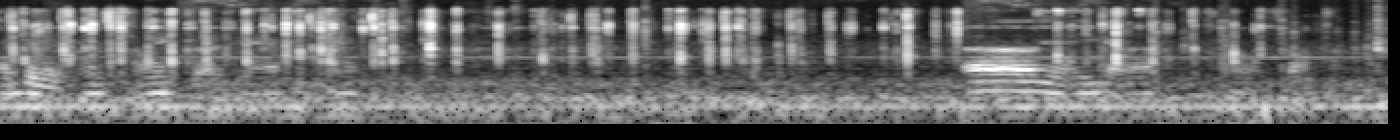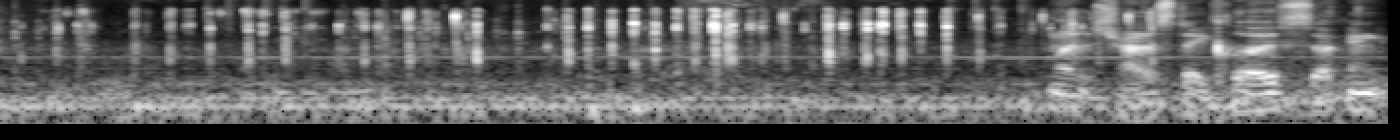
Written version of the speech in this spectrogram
I did it instantly, but yeah, he can't. Oh yeah, you gotta. Oh fuck. I think you're fine. I'm gonna try to stay close so I can.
